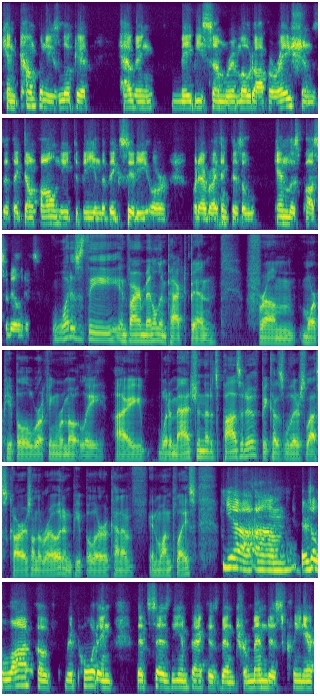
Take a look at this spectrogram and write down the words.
Can companies look at having maybe some remote operations that they don't all need to be in the big city or whatever? I think there's a endless possibilities. What has the environmental impact been from more people working remotely. I would imagine that it's positive because there's less cars on the road and people are kind of in one place. Yeah, um, there's a lot of reporting that says the impact has been tremendous clean air.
